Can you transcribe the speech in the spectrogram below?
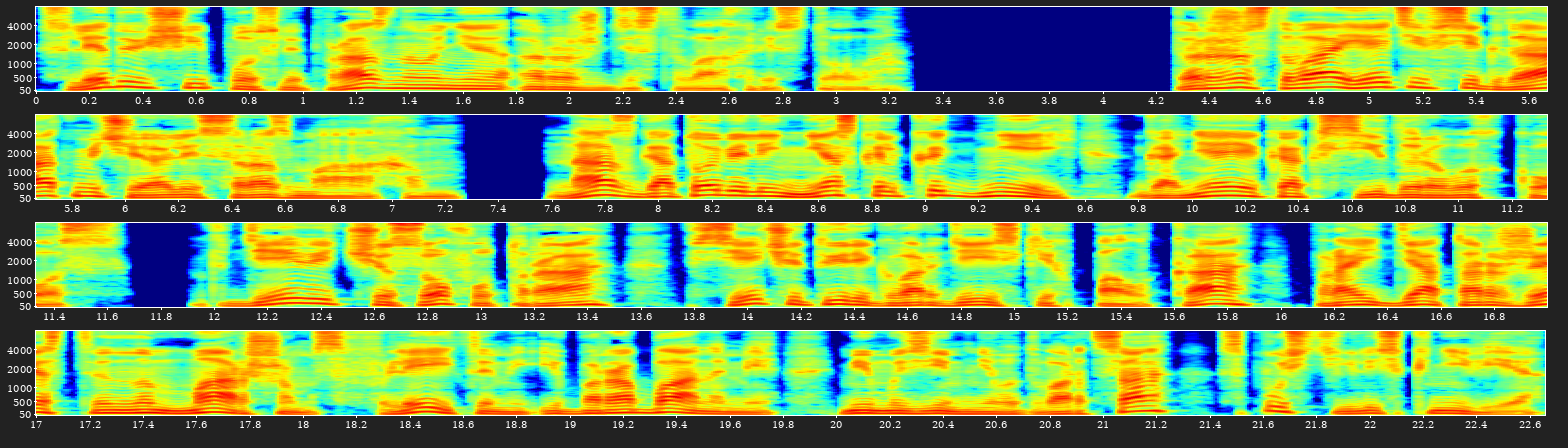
следующий после празднования Рождества Христова. Торжества эти всегда отмечались с размахом. Нас готовили несколько дней, гоняя как сидоровых коз. В девять часов утра все четыре гвардейских полка, пройдя торжественным маршем с флейтами и барабанами мимо Зимнего дворца, спустились к Неве.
